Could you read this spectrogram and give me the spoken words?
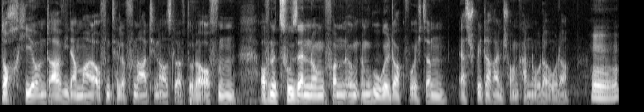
doch hier und da wieder mal auf ein Telefonat hinausläuft oder auf, ein, auf eine Zusendung von irgendeinem Google Doc, wo ich dann erst später reinschauen kann oder oder. Mhm.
